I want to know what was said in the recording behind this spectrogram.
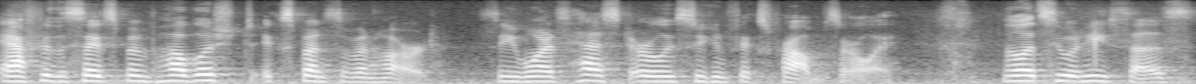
After the site's been published, expensive and hard. So you want to test early so you can fix problems early. Now let's see what he says.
